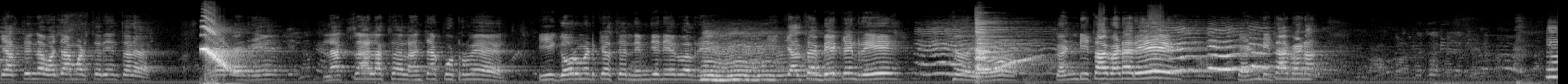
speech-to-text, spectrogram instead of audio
ಕೆಲಸದಿಂದ ವಜಾ ಮಾಡಿಸ್ತೀರಿ ಅಂತಾರೆ. ಯಾಕಂದ್ರಿ ಲಕ್ಷ ಲಕ್ಷ ಲಂಚ ಕೊಟ್ರುವೆ. ಈ ಗೌರ್ಮೆಂಟ್ ಕೆಲಸದಲ್ಲಿ ನೆಮ್ಮದಿನೇ ಇಲ್ವಲ್ರಿ? ಈ ಕೆಲಸ ಬೇಕೇನ್ರಿ? ಅಯ್ಯೋ ಖಂಡಿತ ಬೇಡ ರೀ. ಖಂಡಿತ ಬೇಡ. ಥು,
